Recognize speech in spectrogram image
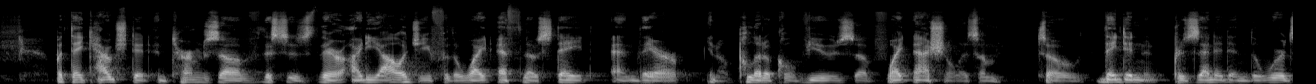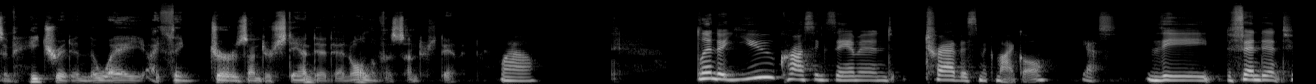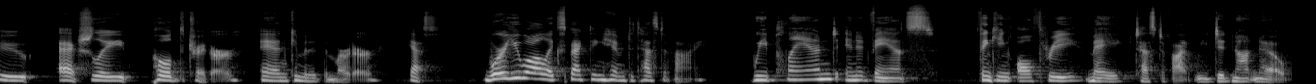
but they couched it in terms of this is their ideology for the white ethno state and their you know political views of white nationalism. So they didn't present it in the words of hatred in the way i think jurors understand it and all of us understand it. Wow. Linda you cross-examined travis mcmichael. Yes. The defendant who actually pulled the trigger and committed the murder. Yes. Were you all expecting him to testify? We planned in advance, thinking all three may testify. We did not know.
